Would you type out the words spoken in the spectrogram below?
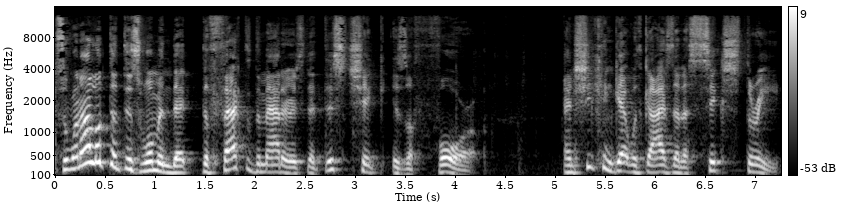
so when I looked at this woman, that the fact of the matter is that this chick is a four, and she can get with guys that are six three.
